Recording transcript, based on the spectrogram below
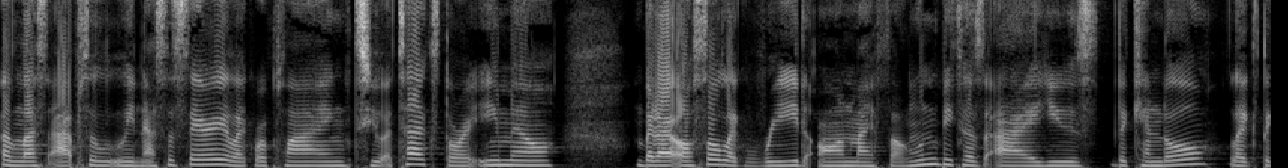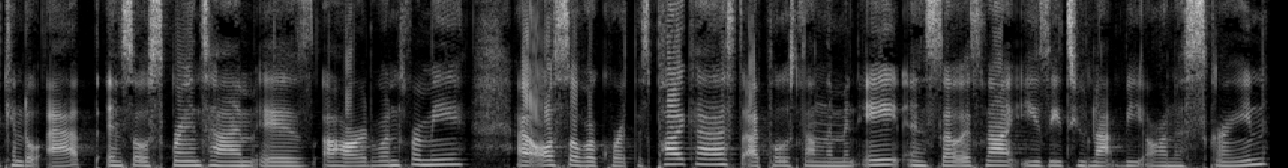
unless absolutely necessary, like replying to a text or email but I also like read on my phone because I use the Kindle, like the Kindle app. And so screen time is a hard one for me. I also record this podcast, I post on Lemon8, and so it's not easy to not be on a screen.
